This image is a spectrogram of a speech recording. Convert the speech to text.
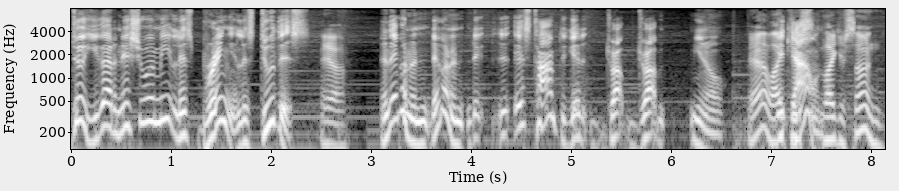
"Dude, you got an issue with me? Let's bring it. Let's do this." Yeah. And they're gonna, they're gonna. They, it's time to get it, drop, drop. You know, Yeah, like Get your, down. like your son.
